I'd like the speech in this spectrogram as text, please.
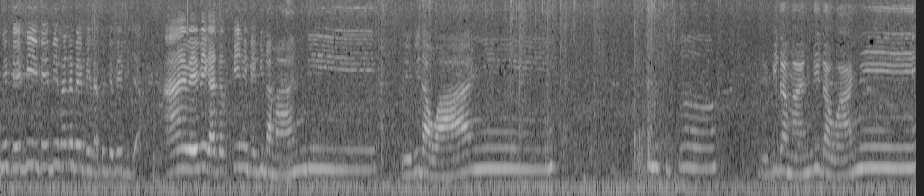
Ni baby, baby mana baby? Nak tunjuk baby jap. Hai, baby kat tepi ni baby dah mandi. Baby dah wangi. Mana stiker? Baby dah mandi, dah wangi.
